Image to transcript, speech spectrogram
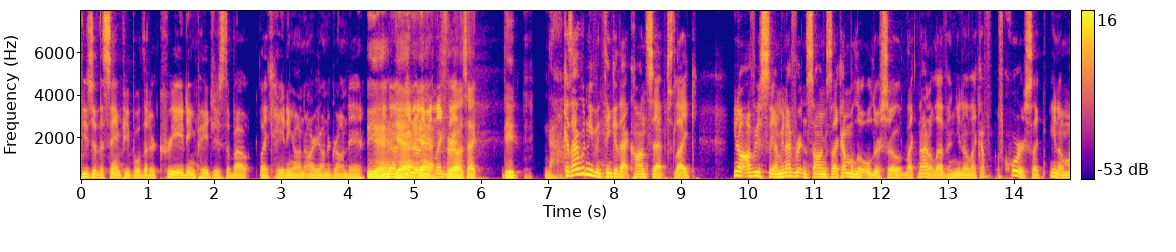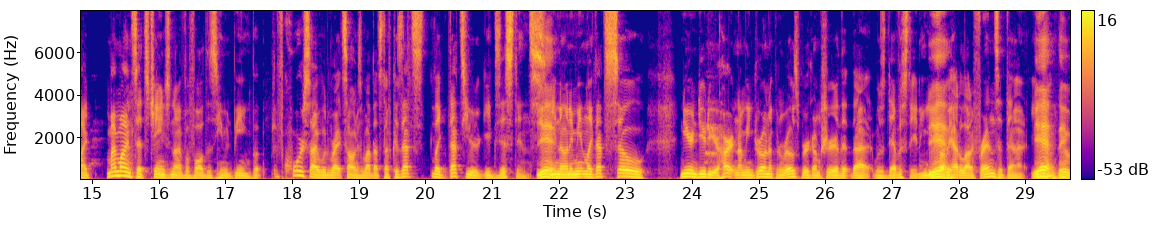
These are the same people that are creating pages about like hating on Ariana Grande. yeah, You know- yeah, you know what I yeah. mean? Like for real, I was like, dude, nah. Because I wouldn't even think of that concept. Like, you know, obviously, I mean, I've written songs like I'm a little older, so like 9 11, you know, like, of, of course, like, you know, my, my mindset's changed and I've evolved as a human being. But of course, I would write songs about that stuff because that's like, that's your existence. Yeah. You know what I mean? Like, that's so near and dear to your heart. And I mean, growing up in Roseburg, I'm sure that that was devastating. You Yeah. probably had a lot of friends at that. you Yeah, they,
